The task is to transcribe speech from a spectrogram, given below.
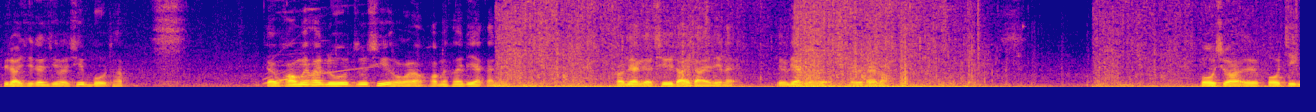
พี่หน่อยชื่อเล่นชื่ออะไรชื่อบูครับ แต่เขาไม่ค่อยรู้รู้ชื่อของเราหรอกเขาไม่ค่อยเรียกกันเนี่ยเขาเรียกแต่ชื่อใดๆนี่แหละเรียกเรียกไม่เถอะไม่เป็หรอกโปชัวเออโปจริง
